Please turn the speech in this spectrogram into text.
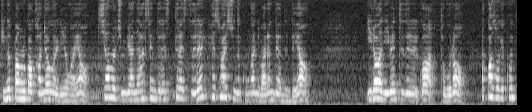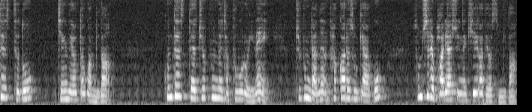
비눗방울과 관역을 이용하여 시험을 준비하는 학생들의 스트레스를 해소할 수 있는 공간이 마련되었는데요. 이러한 이벤트들과 더불어 학과 소개 콘테스트도 진행되었다고 합니다. 콘테스트에 출품된 작품으로 인해 출품자는 학과를 소개하고 솜씨를 발휘할 수 있는 기회가 되었습니다.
